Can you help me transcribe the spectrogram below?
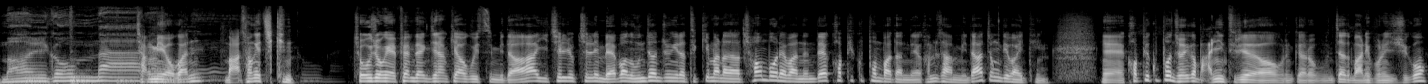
멀고 말 장미여관 마성의 치킨. 조우종의 FM댕진 함께하고 있습니다. 2767님 매번 운전 중이라 듣기만 하다가 처음 보내봤는데 커피 쿠폰 받았네요. 감사합니다. 쫑디 화이팅. 예, 커피 쿠폰 저희가 많이 드려요. 그러니까 여러분 문자도 많이 보내주시고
